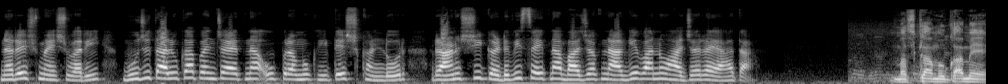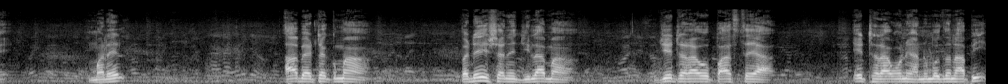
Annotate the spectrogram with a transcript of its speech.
નરેશ મહેશ્વરી, ભુજ તાલુકા પંચાયતના ઉપપ્રમુખ હિતેશ ખંડોર રાણશી ગઢવી સહિતના ભાજપના આગેવાનો હાજર રહ્યા હતા. મસ્કા મુકામે મળેલ આ બેઠકમાં પ્રદેશ અને જિલ્લામાં જે ઠરાવો પાસ થયા એ ઠરાવોને અનુમોદન આપી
